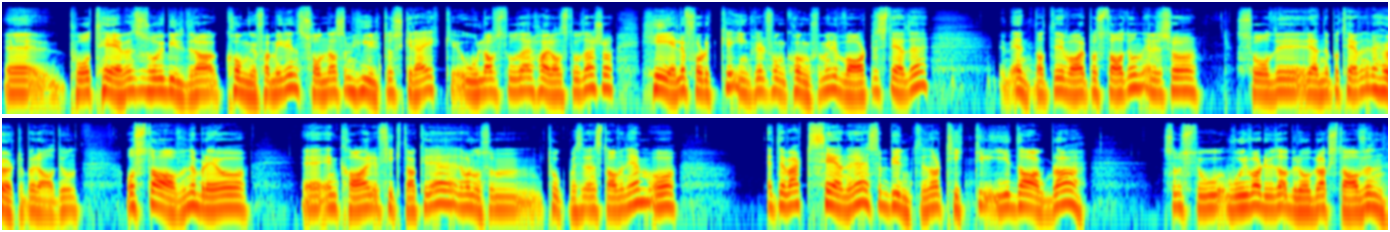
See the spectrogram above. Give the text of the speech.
eh, på TV-en så så vi bilder av kongefamilien. Sonja som hylte og skreik. Olav sto der, Harald sto der. Så hele folket, inkludert kongefamilien, var til stede. Enten at de var på stadion, eller så så de rennet på TV-en, eller hørte på radioen. Og stavene ble jo eh, En kar fikk tak i det. Det var noen som tok med seg den staven hjem. Og etter hvert senere så begynte en artikkel i Dagbladet som sto 'Hvor var du da Brå brakk staven?'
